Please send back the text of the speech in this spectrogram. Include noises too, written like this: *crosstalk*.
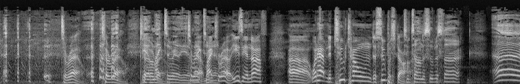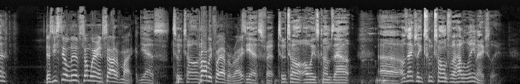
Terrell. Terrell. *laughs* Yeah, Mike Terrell, yeah, Terrell. Mike Mike Terrell. Terrell. Easy enough. Uh, what happened to Two Tone the Superstar? Two Tone the Superstar. Uh, Does he still live somewhere inside of Mike? yes. Two Tone. Probably forever, right? Yes. Two Tone always comes out. Uh, I was actually Two Tone for Halloween. Actually,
